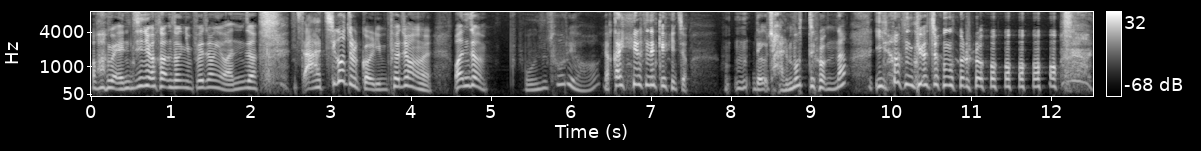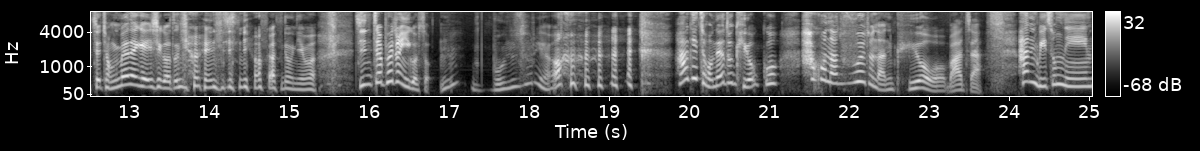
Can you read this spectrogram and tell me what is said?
아, 방금 엔지니어 감독님 표정이 완전, 아, 찍어둘 걸, 이 표정을. 완전, 뭔 소리야? 약간 이런 느낌이죠. 음, 내가 잘못 들었나? 이런 표정으로. 제 정면에 계시거든요, 엔지니어 감독님은. 진짜 표정이 이거였어. 음? 뭔 소리야? 하기 전에도 귀엽고, 하고 난 후에도 난 귀여워. 맞아. 한미숙님,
